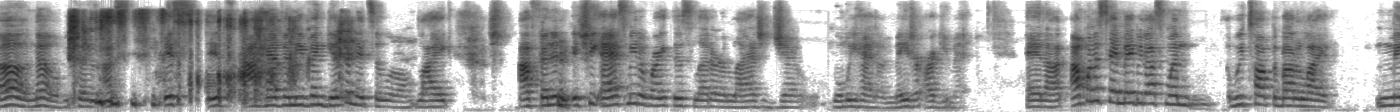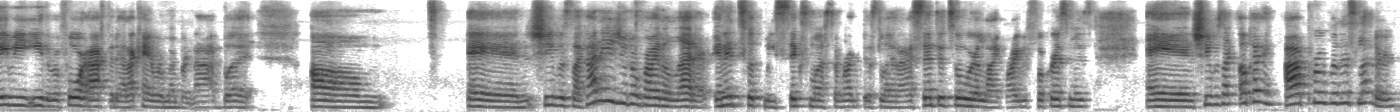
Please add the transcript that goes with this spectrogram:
Oh no, because I, it's it's I haven't even given it to him. Like I finished. She asked me to write this letter last June when we had a major argument and I, I want to say maybe that's when we talked about it, like maybe either before or after that. I can't remember now, but um, and she was like, I need you to write a letter. And it took me six months to write this letter. I sent it to her like right before Christmas. And she was like, okay, I approve of this letter.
